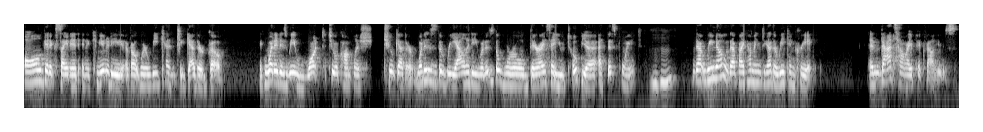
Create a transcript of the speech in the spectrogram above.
all get excited in a community about where we can together go. Like what it is we want to accomplish together. What is the reality? What is the world, dare I say, utopia at this point mm-hmm. that we know that by coming together we can create? And that's how I pick values.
